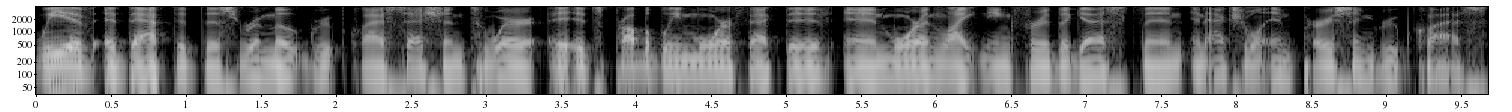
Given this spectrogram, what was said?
we have adapted this remote group class session to where it's probably more effective and more enlightening for the guests than an actual in person group class.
